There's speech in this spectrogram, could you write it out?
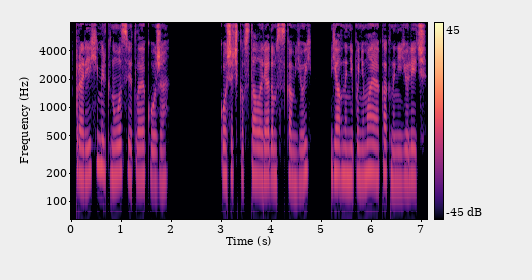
в прорехе мелькнула светлая кожа. Кошечка встала рядом со скамьей, явно не понимая, как на нее лечь,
